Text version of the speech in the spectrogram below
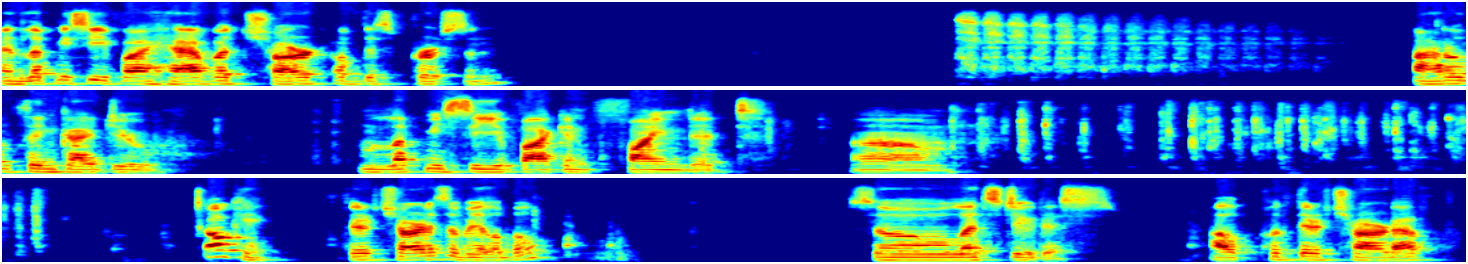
And let me see if I have a chart of this person. I don't think I do. Let me see if I can find it. Um, okay, their chart is available. So let's do this. I'll put their chart up.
